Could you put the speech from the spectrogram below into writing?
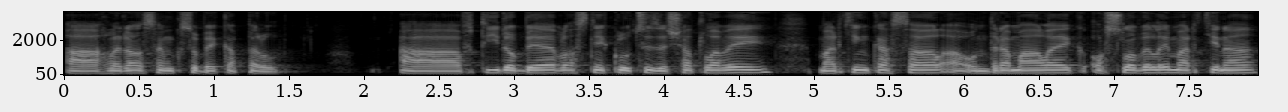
a hledal jsem k sobě kapelu. A v té době vlastně kluci ze Šatlavy, Martin Kasal a Ondra Málek oslovili Martina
